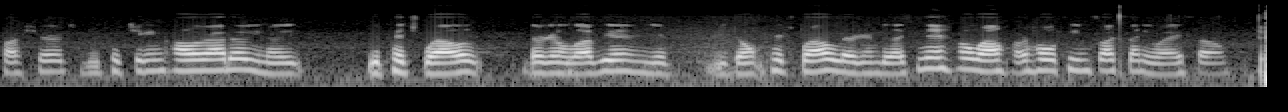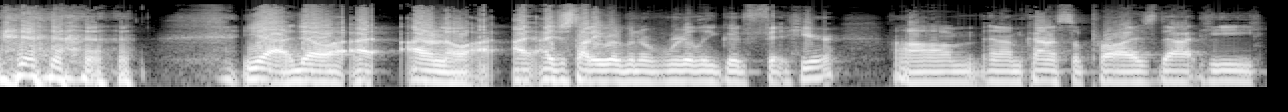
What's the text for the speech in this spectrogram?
pressure to be pitching in Colorado. You know, you pitch well, they're gonna love you, and you you don't pitch well, they're gonna be like, nah, oh well, our whole team sucks anyway. So yeah, no, I I don't know. I I just thought he would have been a really good fit here, um, and I'm kind of surprised that he,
